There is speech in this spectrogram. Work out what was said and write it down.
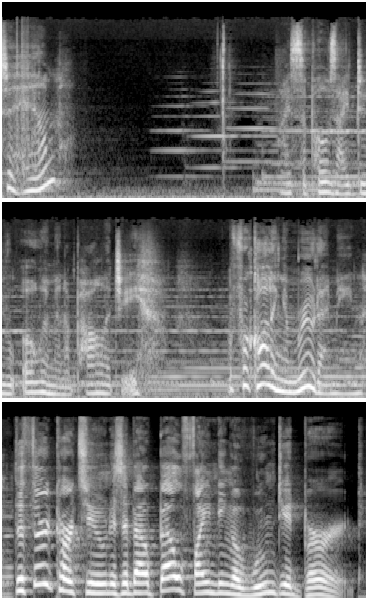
To him? I suppose I do owe him an apology. For calling him rude, I mean. The third cartoon is about Belle finding a wounded bird.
